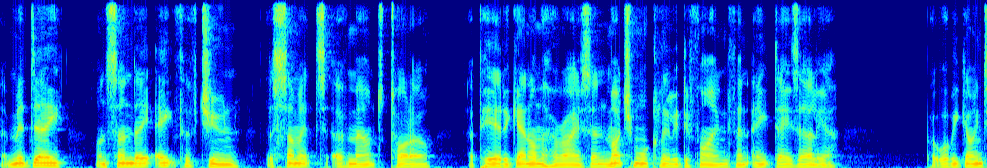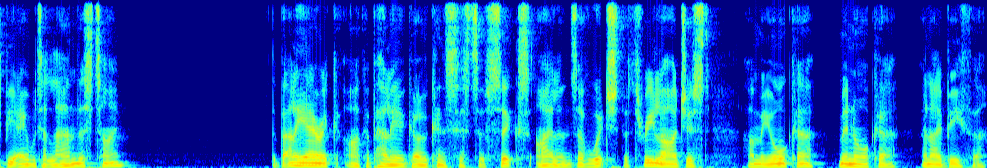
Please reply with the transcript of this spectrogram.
At midday on Sunday, 8th of June, the summit of Mount Toro appeared again on the horizon, much more clearly defined than eight days earlier. But were we going to be able to land this time? The Balearic archipelago consists of six islands, of which the three largest are Majorca, Minorca, and Ibiza.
